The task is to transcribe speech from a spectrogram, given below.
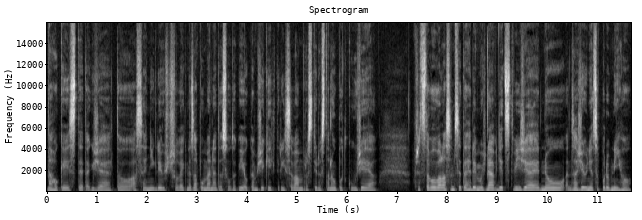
na hokejisty, takže to asi nikdy už člověk nezapomene. To jsou takové okamžiky, které se vám prostě dostanou pod kůži a Představovala jsem si tehdy možná v dětství, že jednou zažiju něco podobného.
